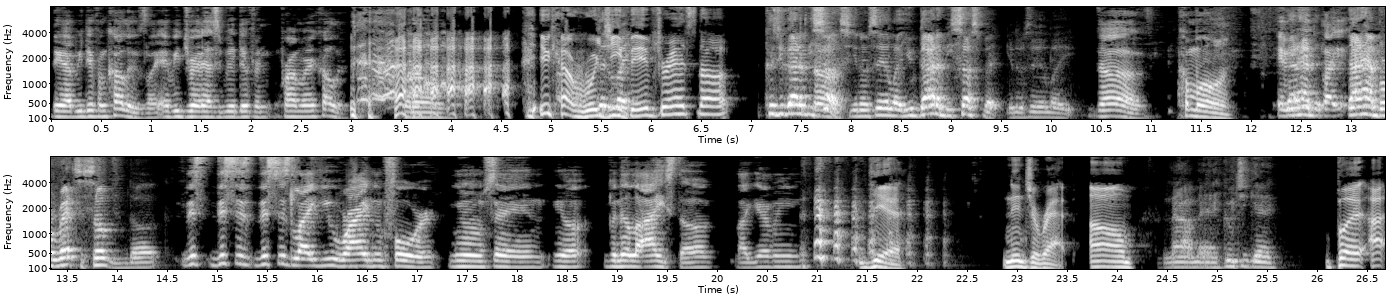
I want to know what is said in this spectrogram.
they gotta be different colors. Like every dread has to be a different primary color. you got Roy G. Like- Biv dreads, dog. Because you got to be Uh. sus. You know what I'm saying? Like you got to be suspect. You know what I'm saying? Like Dog, come on. If, gotta have like gotta have barrettes or something, dog. This, this is this is like you riding forward. You know what I'm saying? You know, Vanilla Ice, dog. Like you know what I mean? Yeah, ninja rap. Um, Nah, man, Gucci gang. but I.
